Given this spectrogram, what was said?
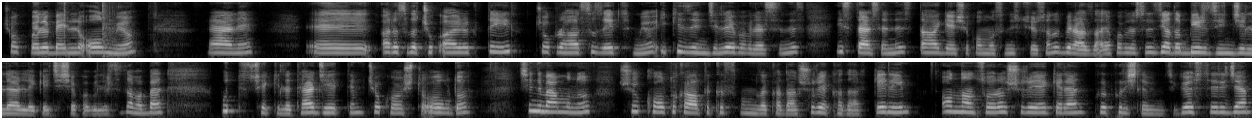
Çok böyle belli olmuyor. Yani e, arası da çok ayrık değil. Çok rahatsız etmiyor. İki zincirle yapabilirsiniz. İsterseniz daha gevşek olmasını istiyorsanız biraz daha yapabilirsiniz. Ya da bir zincirlerle geçiş yapabilirsiniz. Ama ben bu şekilde tercih ettim. Çok hoş da oldu. Şimdi ben bunu şu koltuk altı kısmımıza kadar şuraya kadar geleyim. Ondan sonra şuraya gelen pırpır işlemimizi göstereceğim.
